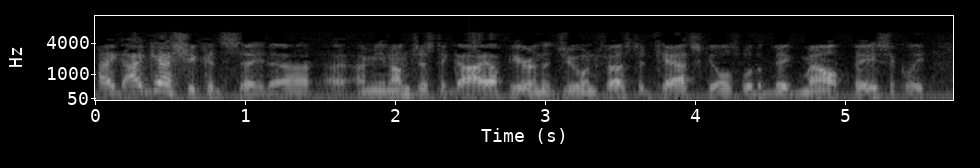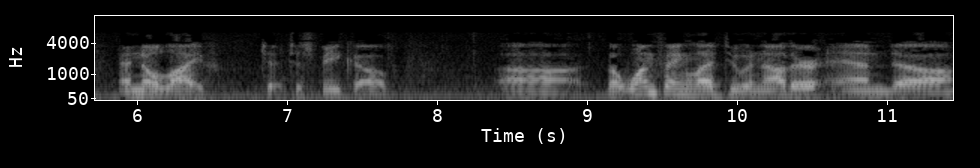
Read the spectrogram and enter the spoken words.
I, I guess you could say that. I, I mean, I'm just a guy up here in the Jew-infested Catskills with a big mouth, basically, and no life. to, to speak of. Uh, but one thing led to another, and uh,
